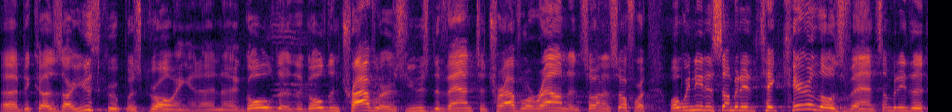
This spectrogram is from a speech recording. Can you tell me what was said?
uh, because our youth group was growing and, and uh, gold, uh, the Golden Travelers used the van to travel around and so on and so forth. Well, we needed somebody to take care of those vans, somebody to,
